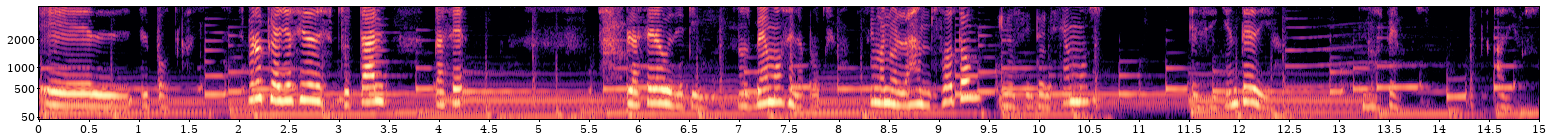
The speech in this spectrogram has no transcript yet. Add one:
el, podcast. Espero que haya sido de su total placer, placer auditivo. Nos vemos en la próxima. Soy Manuel Alejandro Soto y nos sintonizamos el siguiente día. Nos vemos. Adiós.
